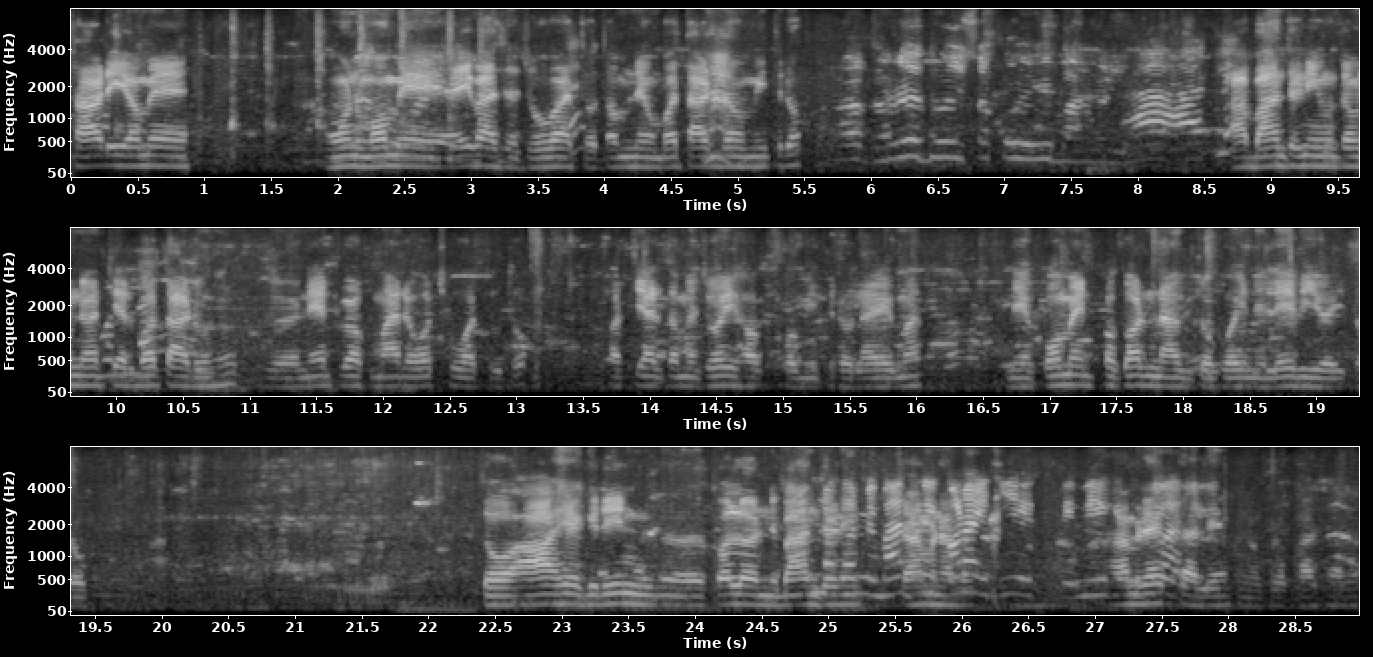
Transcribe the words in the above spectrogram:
સાડી અમે હું મમ્મી આવ્યા છે જોવા તો તમને હું બતાડી દઉં મિત્રો. આ શકો બાંધણી હા તમને અત્યારે બતાડું છું. નેટવર્ક મારે ઓછું હતું તો. અત્યારે તમે જોઈ શકશો મિત્રો લાઈવમાં ને કોમેન્ટ પણ કરી નાખજો કોઈને લેવી હોય તો. તો આ હે ગ્રીન કલરની બાંધણી. આમ રહેતા લેમ્પનો પ્રકાશ આવે.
